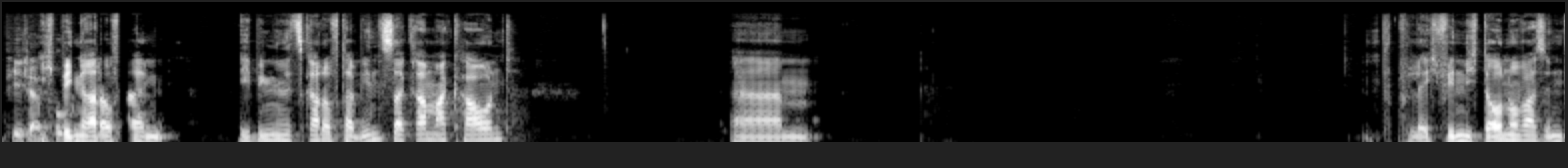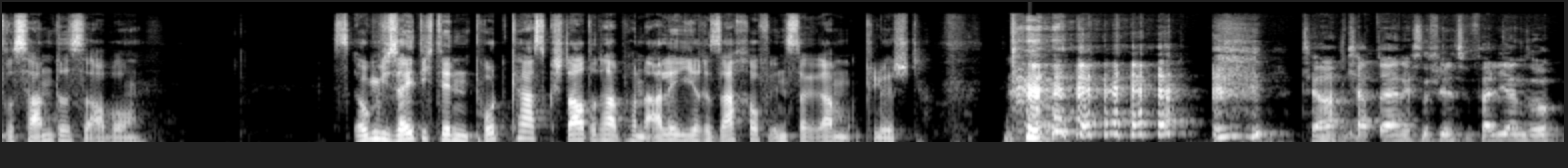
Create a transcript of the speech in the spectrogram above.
Peter Ich bin gerade auf deinem, ich bin jetzt gerade auf deinem Instagram-Account. Ähm, vielleicht finde ich da noch was Interessantes, aber irgendwie seit ich den Podcast gestartet habe, haben alle ihre Sachen auf Instagram gelöscht. Tja, ich habe da ja nicht so viel zu verlieren. So.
